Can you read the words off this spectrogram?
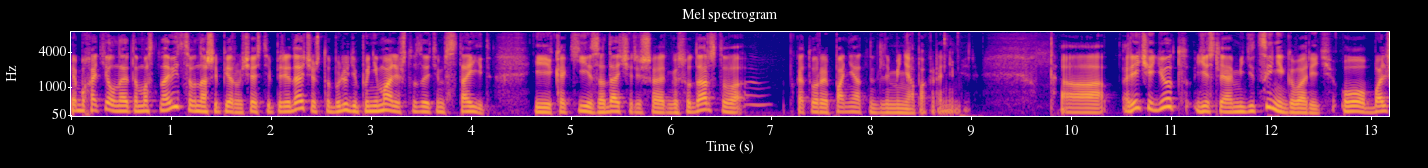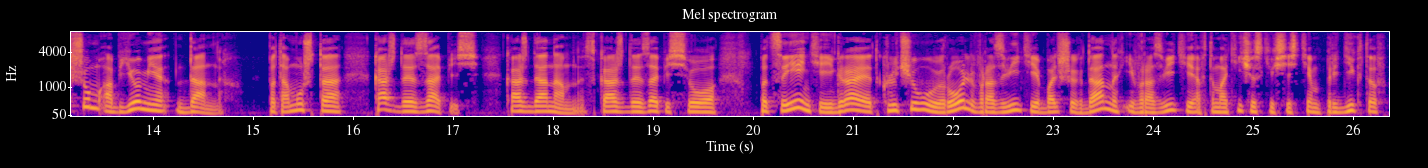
Я бы хотел на этом остановиться в нашей первой части передачи, чтобы люди понимали, что за этим стоит, и какие задачи решает государство, которые понятны для меня, по крайней мере. А, речь идет, если о медицине говорить, о большом объеме данных потому что каждая запись, каждый анамнез, каждая запись о пациенте играет ключевую роль в развитии больших данных и в развитии автоматических систем предиктов,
